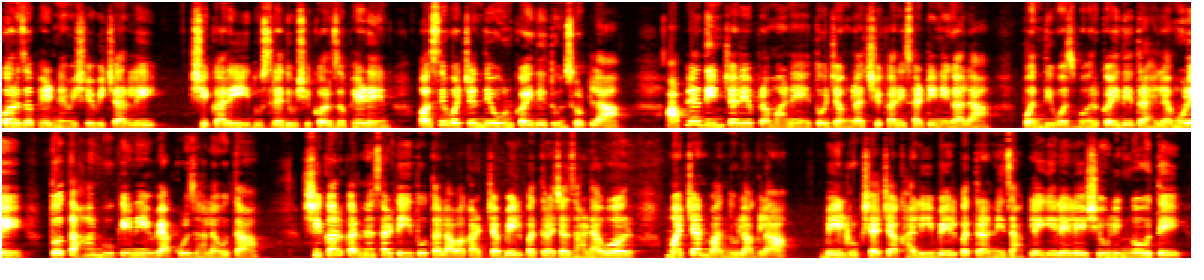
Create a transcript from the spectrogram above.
कर्ज फेडण्याविषयी विचारले. शिकारी दुसऱ्या दिवशी कर्ज फेडेन असे वचन देऊन कैदेतून सुटला. आपल्या दिनचर्येप्रमाणे तो जंगलात शिकारीसाठी निघाला पण दिवसभर कैदेत राहिल्यामुळे तो तहान भुकेने व्याकुळ झाला होता. शिकार करण्यासाठी तो तलावाकाठच्या बेलपत्राच्या झाडावर मचान बांधू लागला. बेलवृक्षाच्या खाली बेलपत्रांनी झाकले गेलेले शिवलिंग होते.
